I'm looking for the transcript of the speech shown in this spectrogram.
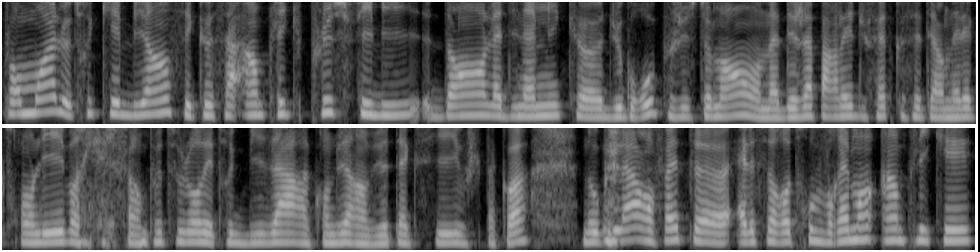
Pour moi, le truc qui est bien, c'est que ça implique plus Phoebe dans la dynamique euh, du groupe. Justement, on a déjà parlé du fait que c'était un électron libre et qu'elle fait un peu toujours des trucs bizarres à conduire un vieux taxi ou je sais pas quoi. Donc là, en fait, euh, elle se retrouve vraiment impliquée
